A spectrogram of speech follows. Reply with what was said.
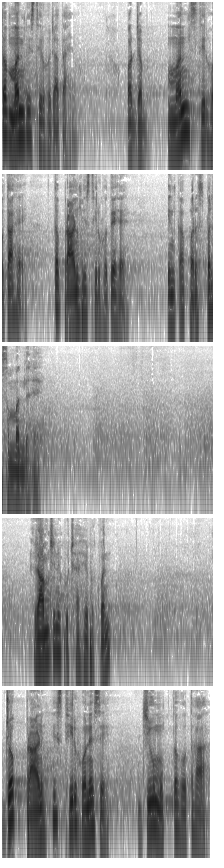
तब मन भी स्थिर हो जाता है। और जब मन स्थिर होता है, तब प्राण भी स्थिर होते हैं। इनका परस्पर संबंध है। राम जी ने पूछा, है भगवान, जो प्राण ही स्थिर होने से जीव मुक्त होता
